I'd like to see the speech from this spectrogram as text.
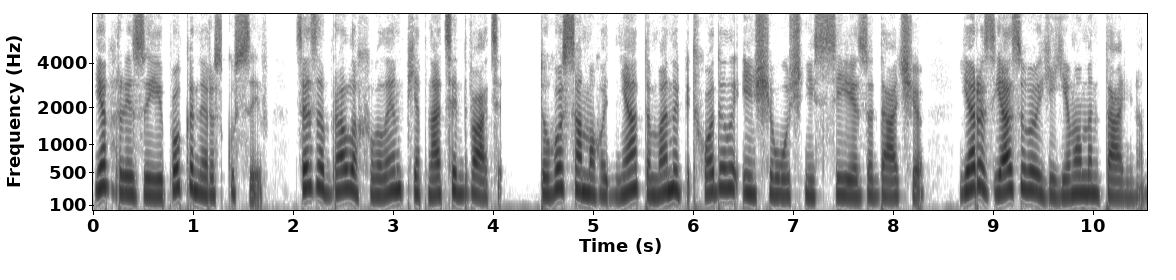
Я гриз її, поки не розкусив. Це забрало хвилин 15-20. Того самого дня до мене підходили інші учні з цією задачею. Я розв'язував її моментально.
